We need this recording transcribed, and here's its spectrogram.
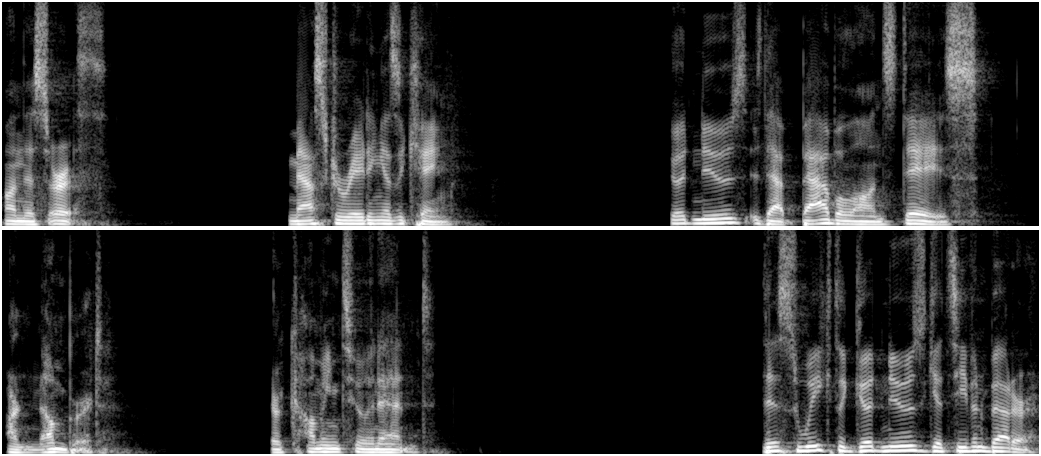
on this earth masquerading as a king. Good news is that Babylon's days are numbered, they're coming to an end. This week, the good news gets even better.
